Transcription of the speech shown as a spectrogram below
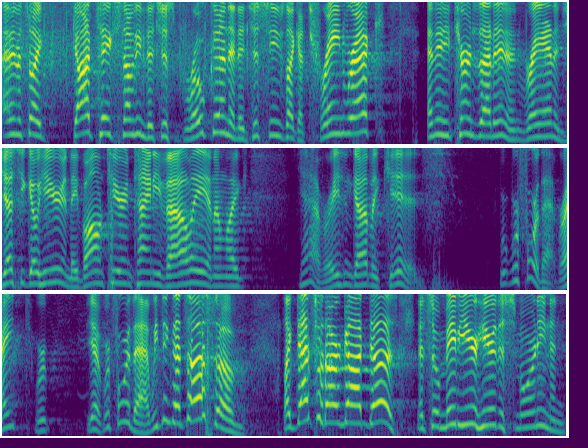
I mean, it's like God takes something that's just broken and it just seems like a train wreck. And then he turns that in, and Ran and Jesse go here and they volunteer in Tiny Valley. And I'm like, yeah, raising godly kids. We're, we're for that, right? We're, yeah, we're for that. We think that's awesome. Like, that's what our God does. And so maybe you're here this morning and,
